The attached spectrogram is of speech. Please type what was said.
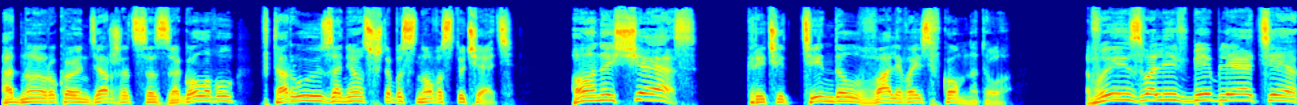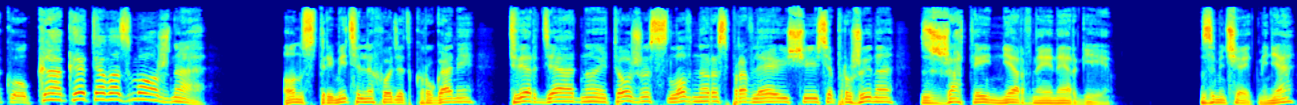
Одной рукой он держится за голову, вторую занес, чтобы снова стучать. «Он исчез!» — кричит Тиндал, вваливаясь в комнату. «Вызвали в библиотеку! Как это возможно?» Он стремительно ходит кругами, — твердя одно и то же, словно расправляющаяся пружина сжатой нервной энергии. Замечает меня,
